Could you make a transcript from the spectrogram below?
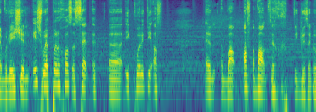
Abomination. Each weapon holds a set uh, equality of and about of about English aku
